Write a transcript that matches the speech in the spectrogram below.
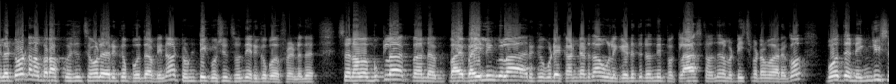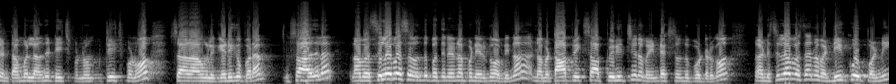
இல்ல டோட்டல் நம்பர் ஆஃப் கொஸ்டின்ஸ் எவ்வளவு இருக்க போகுது அப்படின்னா டுவெண்ட்டி கொஸ்டின்ஸ் வந்து இருக்க போகுது ஃப்ரெண்ட் வந்து. ஸோ நம்ம புக்ல பைலிங்குலா இருக்கக்கூடிய கண்டென்ட் தான் உங்களுக்கு எடுத்துட்டு வந்து இப்போ கிளாஸ்ல வந்து நம்ம டீச் பண்ற மாதிரி இருக்கும். போத் அண்ட் இங்கிலீஷ் அண்ட் தமிழ்ல வந்து டீச் பண்ணுவோம் டீச் பண்ணுவோம். ஸோ நான் உங்களுக்கு எடுக்க போறேன். ஸோ அதுல நம்ம சிலபஸ் வந்து பார்த்தீங்கன்னா என்ன பண்ணிருக்கோம் அப்படின்னா நம்ம டாபிக்ஸா பிரிச்சு நம்ம இண்டெக்ஸ் வந்து போட்டிருக்கோம். அண்ட் சிலபஸை நம்ம டீகோட் பண்ணி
